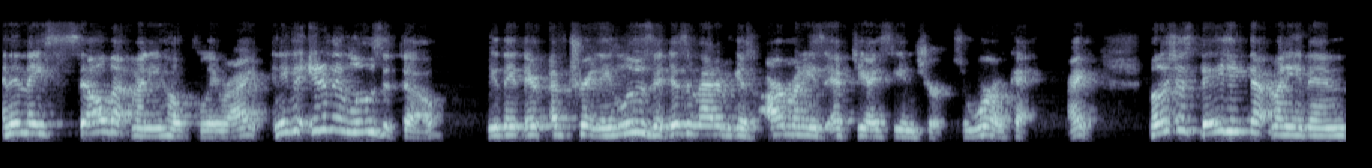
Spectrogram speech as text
and then they sell that money, hopefully, right? And even, even if they lose it though, they, they, of trade, they lose it. it. Doesn't matter because our money is FDIC insured. So we're okay, right? But let's just, they take that money then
